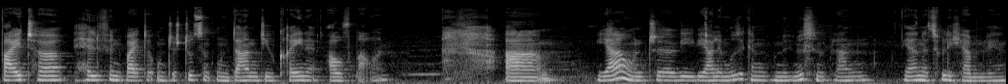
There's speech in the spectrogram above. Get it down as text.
weiter helfen, weiter unterstützen und dann die Ukraine aufbauen. Ähm, ja, und äh, wie, wie alle Musiker müssen planen. Ja, natürlich haben wir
